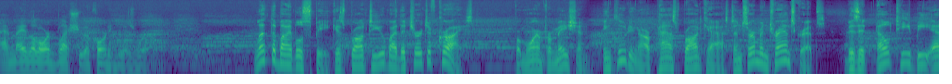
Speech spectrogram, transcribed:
and may the Lord bless you according to His will. Let the Bible Speak is brought to you by the Church of Christ. For more information, including our past broadcast and sermon transcripts, visit ltbstv.org.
